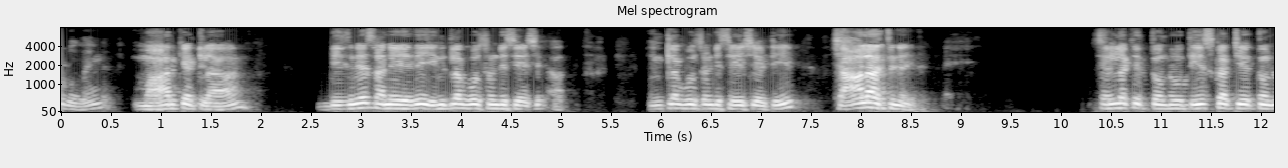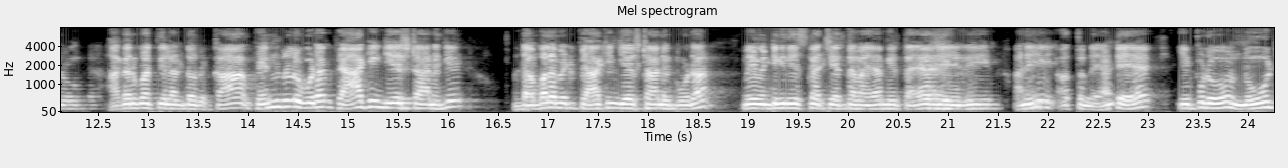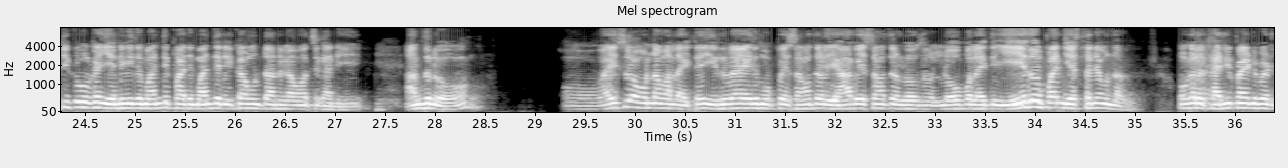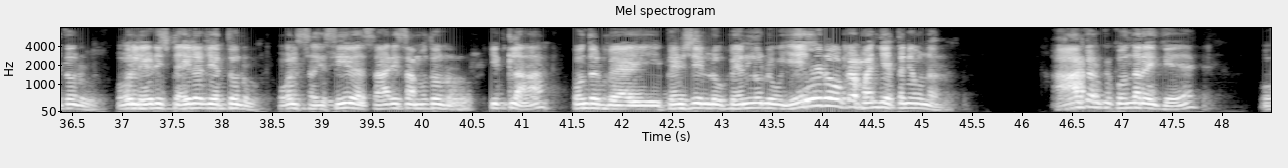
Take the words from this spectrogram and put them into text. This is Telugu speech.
ఇప్పుడు మార్కెట్ల బిజినెస్ అనేది ఇంట్లో కూర్చుండి చేసే ఇంట్లో కూర్చుండి చేసేటి చాలా వచ్చినాయి చెల్లకిత్తుండ్రు తీసుకొచ్చి అగరబత్తీలు అంటారు కా పెన్నులు కూడా ప్యాకింగ్ చేయడానికి డబ్బాలో పెట్టి ప్యాకింగ్ చేయడానికి కూడా మేము ఇంటికి తీసుకొచ్చేస్తామయ్యా మీరు తయారు చేయండి అని వస్తున్నాయి అంటే ఇప్పుడు నూటికి ఒక ఎనిమిది మంది పది మంది రికా ఉంటారు కావచ్చు కానీ అందులో వయసులో ఉన్న వాళ్ళు అయితే ఇరవై ఐదు ముప్పై సంవత్సరాలు యాభై సంవత్సరాల లోపల అయితే ఏదో పని చేస్తూనే ఉన్నారు. ఒకరు కర్రీ పాయింట్ పెడుతుండ్రు ఒకరు లేడీస్ టైలర్ చేస్తుండ్రు ఒకరు సారీస్ అమ్ముతుండ్రు. ఇట్లా కొందరు పెన్సిళ్ళు పెన్నులు ఏదో ఒక పని చేస్తూనే ఉన్నారు. ఆఖరికి కొందరైతే ఓ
